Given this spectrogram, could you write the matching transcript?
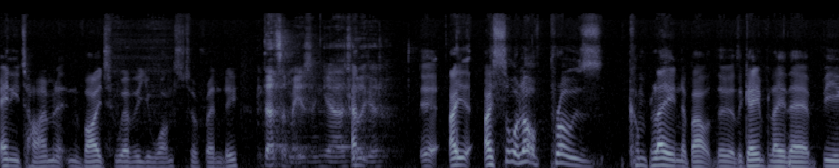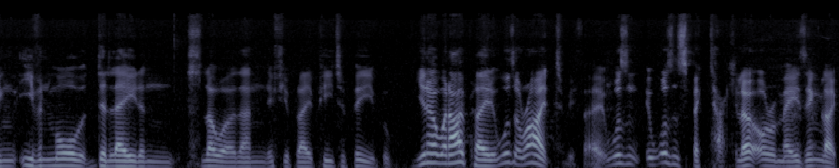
any time and invite whoever you want to a friendly. That's amazing. Yeah, that's really good. I I saw a lot of pros complain about the the gameplay there being even more delayed and slower than if you play P2P. But you know, when I played, it was alright. To be fair, it wasn't it wasn't spectacular or amazing like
